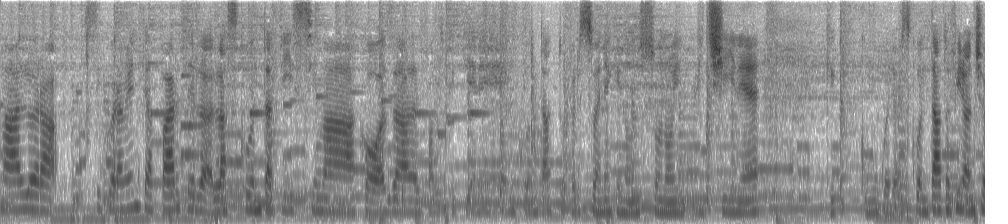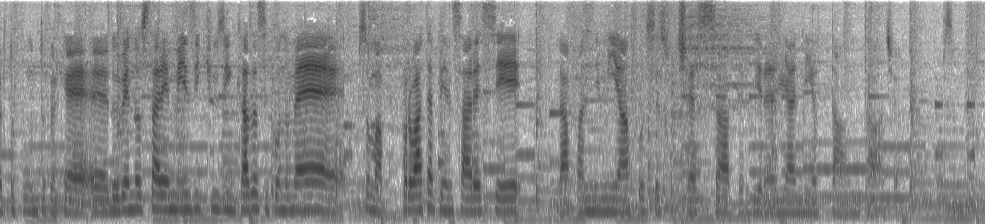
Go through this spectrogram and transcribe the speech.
Ma allora, sicuramente a parte la, scontatissima cosa del fatto che tiene in contatto persone che non sono vicine, che comunque è scontato fino a un certo punto perché eh, dovendo stare mesi chiusi in casa secondo me insomma provate a pensare se la pandemia fosse successa per dire negli anni 80 cioè insomma,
